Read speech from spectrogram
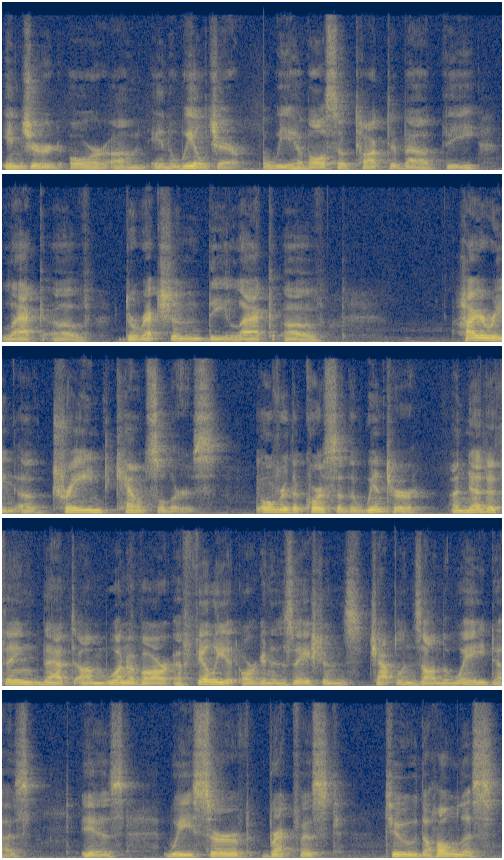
injured or um, in a wheelchair. We have also talked about the lack of direction, the lack of hiring of trained counselors. Over the course of the winter, Another thing that um, one of our affiliate organizations, Chaplains on the Way, does is we serve breakfast to the homeless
